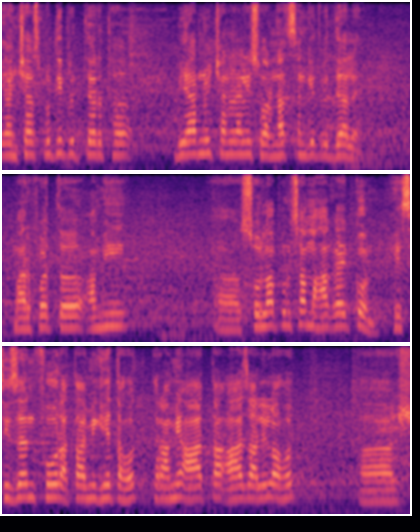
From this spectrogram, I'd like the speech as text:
यांच्या स्मृतिप्रित्यर्थ बी आर न्यूज चॅनल आणि स्वर्णाथ संगीत विद्यालय मार्फत आम्ही सोलापूरचा महागायक कोण हे सीझन फोर आता आम्ही घेत आहोत. तर आम्ही आता आज आलेलो आहोत श-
